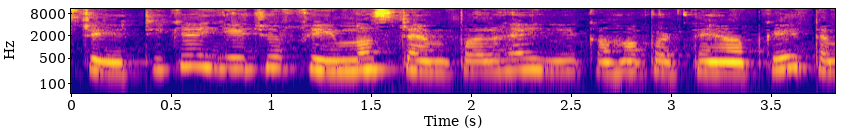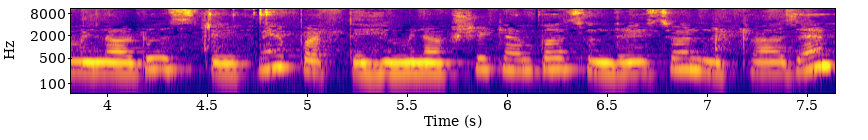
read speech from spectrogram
state ठीक है ये जो फेमस टेम्पल है ये कहाँ पड़ते हैं आपके तमिलनाडु स्टेट में पड़ते हैं Meenakshi temple Sundareshwar Nataraj and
